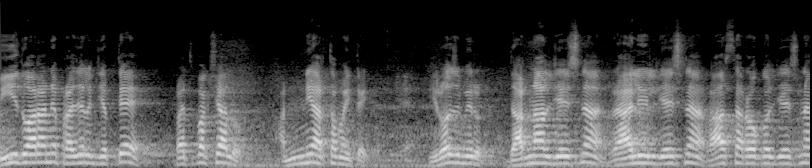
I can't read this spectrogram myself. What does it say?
మీ ద్వారానే ప్రజలకు చెప్తే ప్రతిపక్షాలు అన్నీ అర్థమవుతాయి. ఈరోజు మీరు ధర్నాలు చేసినా ర్యాలీలు చేసినా రాస్తా రోకలు చేసినా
